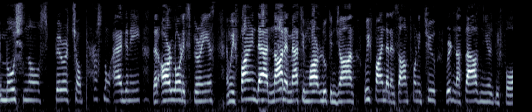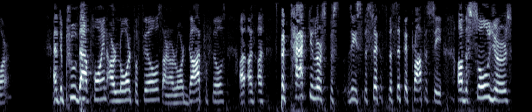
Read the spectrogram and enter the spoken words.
emotional, spiritual, personal agony that our Lord experienced. And we find that not in Matthew, Mark, Luke, and John. We find that in Psalm 22, written a thousand years before. And to prove that point, our Lord fulfills, and our Lord God fulfills, a, a, a spectacular, specific, specific prophecy of the soldiers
